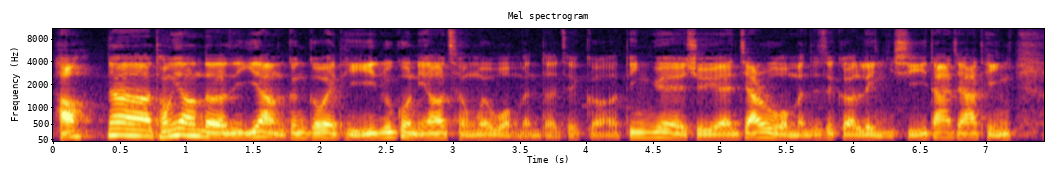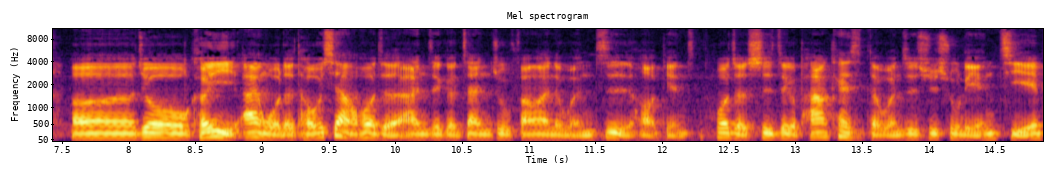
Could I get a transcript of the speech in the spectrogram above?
好，那同样的一样跟各位提，如果你要成为我们的这个订阅学员，加入我们的这个领息大家庭，呃，就可以按我的头像或者按这个赞助方案的文字哈点，或者是这个 podcast 的文字叙述连接。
